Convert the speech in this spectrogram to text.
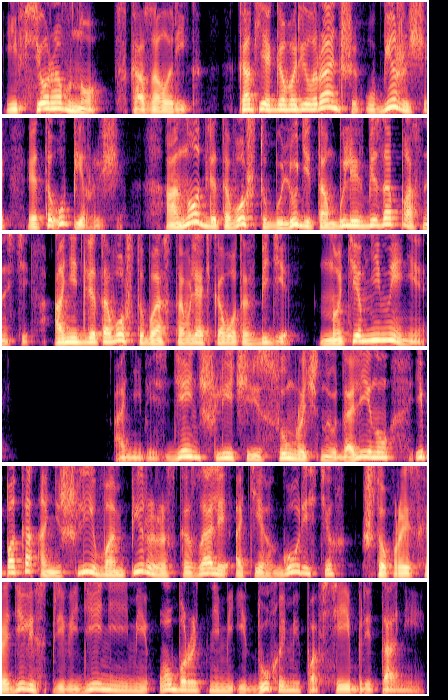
«И все равно», — сказал Рик. «Как я говорил раньше, убежище — это убежище. Оно для того, чтобы люди там были в безопасности, а не для того, чтобы оставлять кого-то в беде. Но тем не менее, они весь день шли через сумрачную долину, и пока они шли, вампиры рассказали о тех горестях, что происходили с привидениями, оборотнями и духами по всей Британии.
